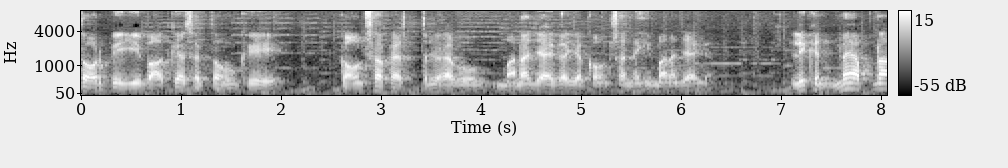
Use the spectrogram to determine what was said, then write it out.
तौर पे ये बात कह सकता हूँ कि कौन सा फैसला जो है वो माना जाएगा या कौन सा नहीं माना जाएगा। लेकिन मैं अपना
